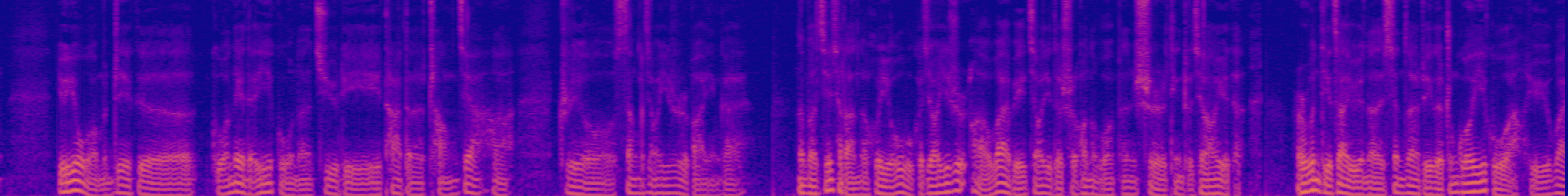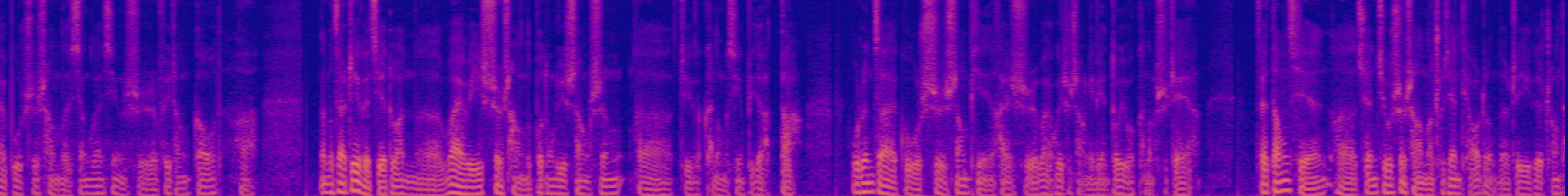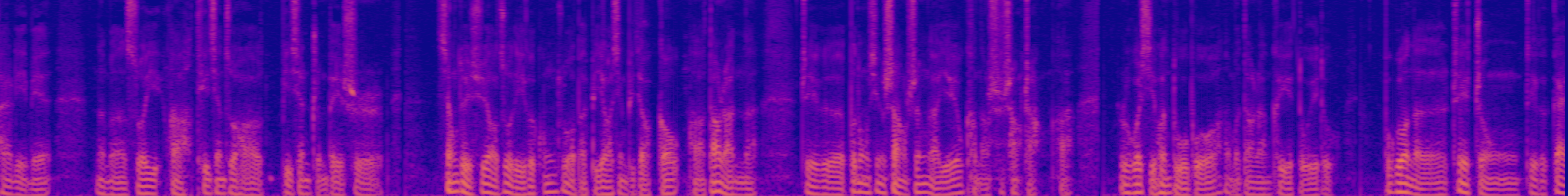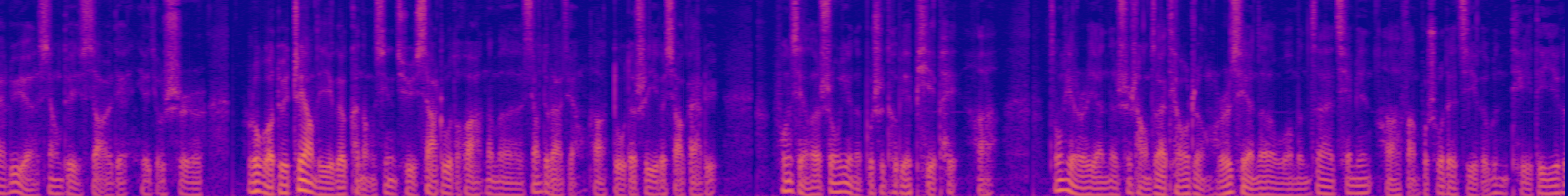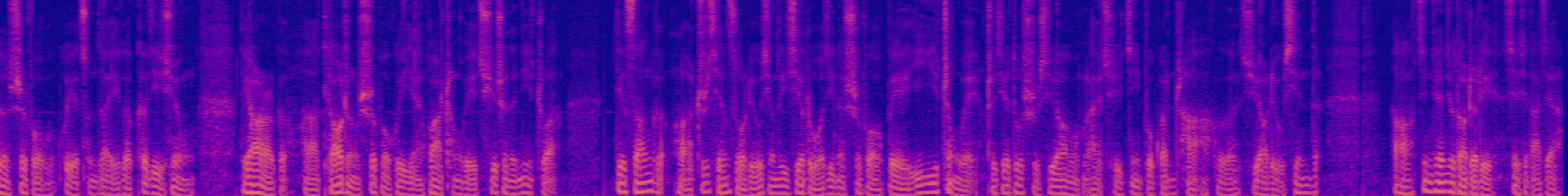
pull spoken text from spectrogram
由于我们这个国内的 A 股呢，距离它的长假啊只有三个交易日吧，应该。那么接下来呢，会有五个交易日啊，外围交易的时候呢，我们是停止交易的。而问题在于呢，现在这个中国 A 股啊，与外部市场的相关性是非常高的啊。那么在这个阶段呢，外围市场的波动率上升，呃，这个可能性比较大。无论在股市、商品还是外汇市场里面，都有可能是这样。在当前呃全球市场呢出现调整的这一个状态里面，那么所以啊，提前做好避险准备是相对需要做的一个工作吧，必要性比较高啊。当然呢，这个波动性上升啊，也有可能是上涨啊。如果喜欢赌博，那么当然可以赌一赌。不过呢，这种这个概率啊相对小一点，也就是如果对这样的一个可能性去下注的话，那么相对来讲啊，赌的是一个小概率，风险和收益呢不是特别匹配啊。总体而言呢，市场在调整，而且呢，我们在前面啊反复说的几个问题，第一个是否会存在一个科技熊，第二个啊调整是否会演化成为趋势的逆转。第三个啊，之前所流行的一些逻辑呢，是否被一一证伪？这些都是需要我们来去进一步观察和需要留心的。好，今天就到这里，谢谢大家。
